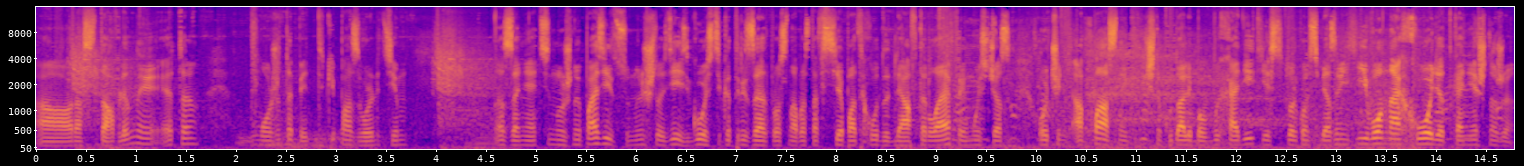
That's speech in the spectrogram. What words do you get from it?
э, расставлен, и это может опять-таки позволить им занять нужную позицию. Ну и что, здесь Гостик отрезает просто-напросто все подходы для Afterlife. Ему сейчас очень опасно и критично куда-либо выходить, если только он себя заметит. Его находят, конечно же.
